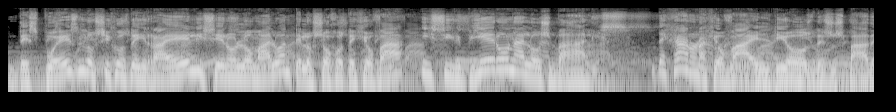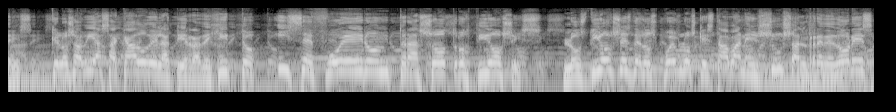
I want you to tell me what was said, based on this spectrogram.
Después los hijos de Israel hicieron lo malo ante los ojos de Jehová y sirvieron a los Baales dejaron a Jehová, el Dios de sus padres, que los había sacado de la tierra de Egipto, y se fueron tras otros dioses, los dioses de los pueblos que estaban en sus alrededores,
